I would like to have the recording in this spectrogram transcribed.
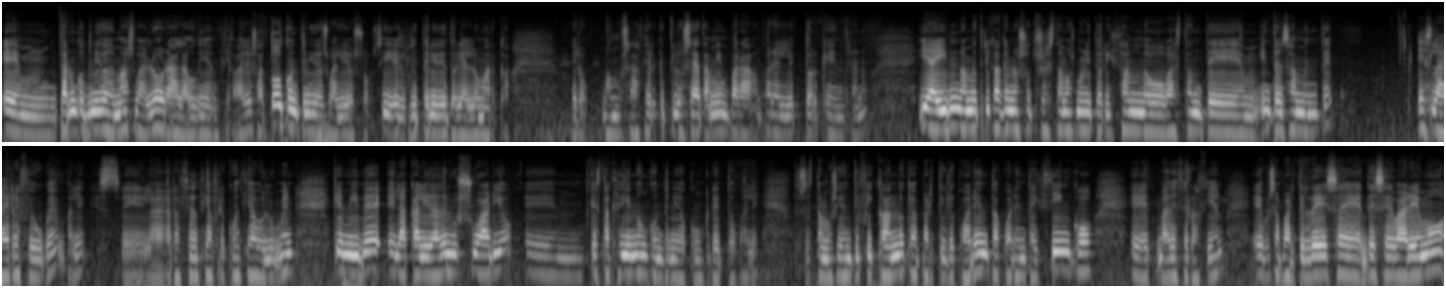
em, dar un contenido de más valor a la audiencia, ¿vale? O sea, todo contenido es valioso, si el criterio editorial lo marca, pero vamos a hacer que lo sea también para, para el lector que entra, ¿no? Y ahí una métrica que nosotros estamos monitorizando bastante em, intensamente es la RFV, ¿vale? es eh, la referencia frecuencia-volumen, que mide eh, la calidad del usuario eh, que está accediendo a un contenido concreto. ¿vale? Entonces estamos identificando que a partir de 40, 45, va de 0 a 100, pues a partir de ese, de ese baremo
